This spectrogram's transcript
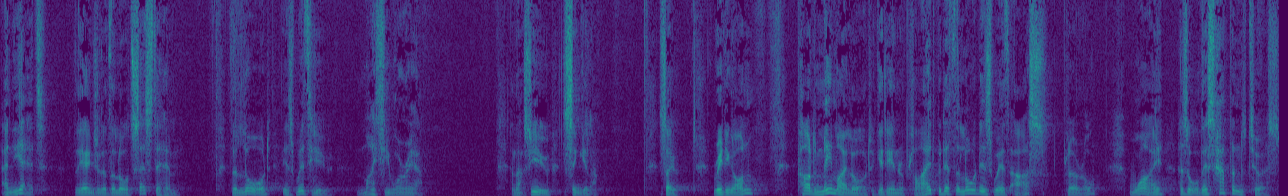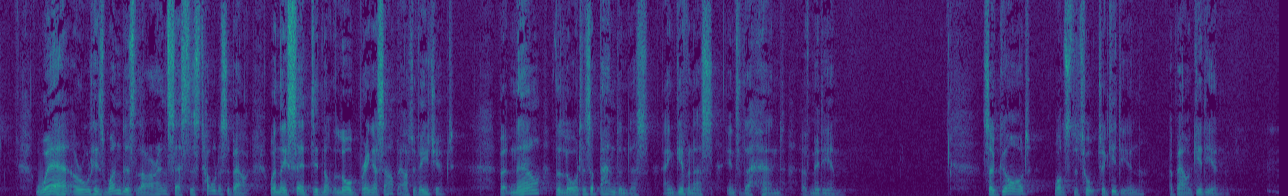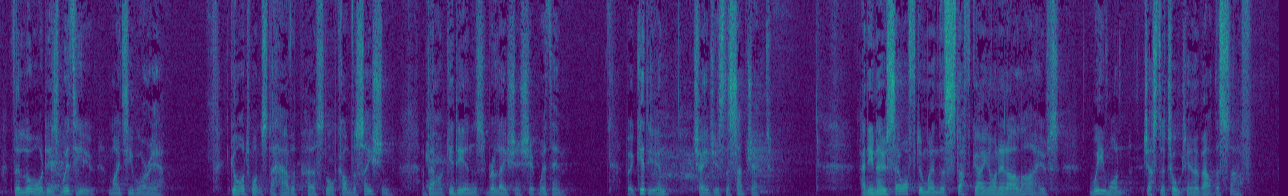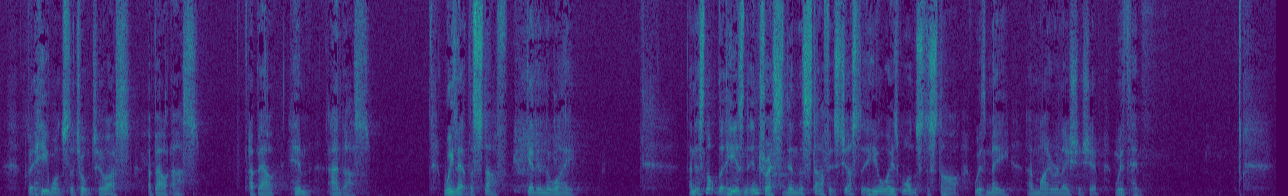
And yet, the angel of the Lord says to him, The Lord is with you, mighty warrior. And that's you, singular. So, reading on, Pardon me, my Lord, Gideon replied, but if the Lord is with us, plural, why has all this happened to us? Where are all his wonders that our ancestors told us about when they said, Did not the Lord bring us up out of Egypt? But now the Lord has abandoned us and given us into the hand of Midian. So God wants to talk to Gideon about Gideon. The Lord is with you, mighty warrior. God wants to have a personal conversation about Gideon's relationship with him. But Gideon changes the subject. And you know, so often when there's stuff going on in our lives, we want just to talk to him about the stuff. But he wants to talk to us about us, about him and us. We let the stuff get in the way. And it's not that he isn't interested in the stuff, it's just that he always wants to start with me and my relationship with him.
